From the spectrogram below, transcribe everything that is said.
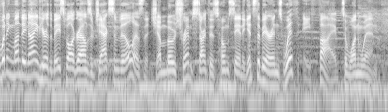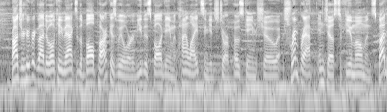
winning Monday night here at the baseball grounds of Jacksonville as the Jumbo Shrimp start this homestand against the Barons with a 5 to 1 win. Roger Hoover, glad to welcome you back to the ballpark as we will review this ball game with highlights and get you to our post-game show Shrimp Wrap in just a few moments. But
